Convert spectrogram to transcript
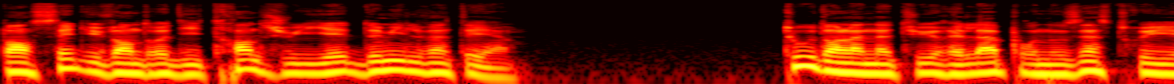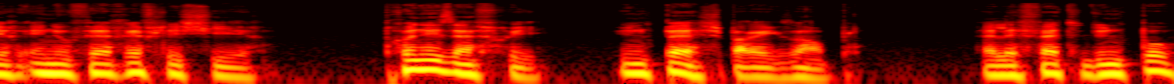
Pensée du vendredi 30 juillet 2021 Tout dans la nature est là pour nous instruire et nous faire réfléchir. Prenez un fruit, une pêche par exemple. Elle est faite d'une peau,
